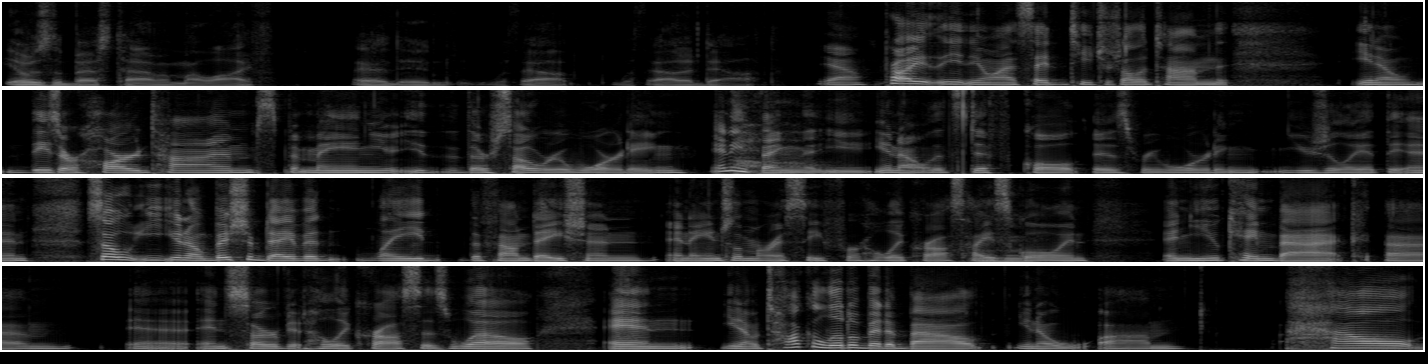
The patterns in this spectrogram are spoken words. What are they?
it was the best time of my life, and, and without without a doubt. Yeah, probably. You know, I say to teachers all the time that you know these are hard times but man you, you, they're so rewarding. Anything that you you know that's difficult is rewarding usually at the end. So you know bishop david laid the foundation and angela Merici for holy cross high mm-hmm. school and and you came back um, and served at holy cross as well. And you know talk a little bit about you know um, how,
